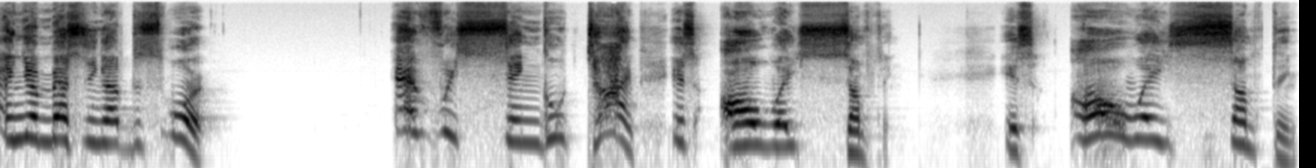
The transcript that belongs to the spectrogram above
And you're messing up the sport. Every single time. It's always something. It's always something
